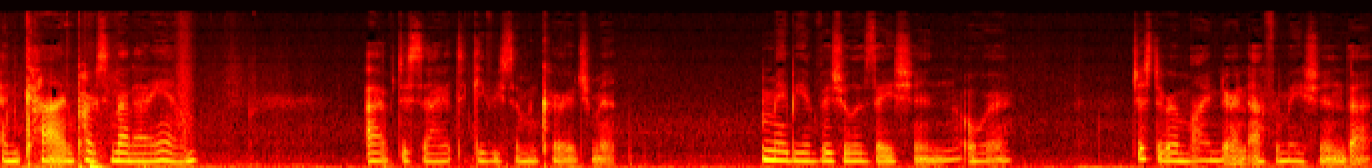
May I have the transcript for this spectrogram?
and kind person that I am, I've decided to give you some encouragement maybe a visualization or just a reminder and affirmation that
